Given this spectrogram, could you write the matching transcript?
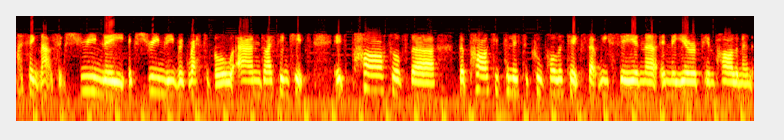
I think that's extremely, extremely regrettable, and I think it's it's part of the the party political politics that we see in the in the European Parliament.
